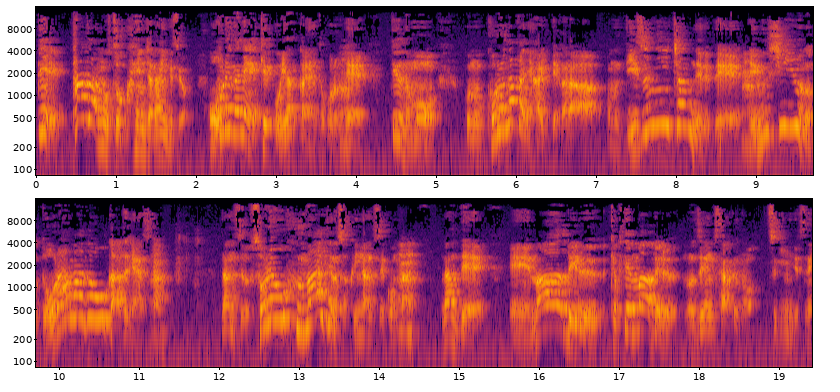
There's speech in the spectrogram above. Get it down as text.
で、ただの続編じゃないんですよ。おこれがね、結構厄介なところで、うんっていうのも、このコロナ禍に入ってから、このディズニーチャンネルでうん MCU のドラマが多かったじゃないですか。なんですよ。それを踏まえての作品なんですよ、今回。なんで、えー、マーベル、キャプテンマーベルの前作の次にですね、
